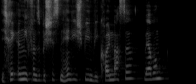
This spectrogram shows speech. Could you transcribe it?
Ich krieg irgendwie von so beschissenen Handyspielen wie Coinmaster Werbung.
